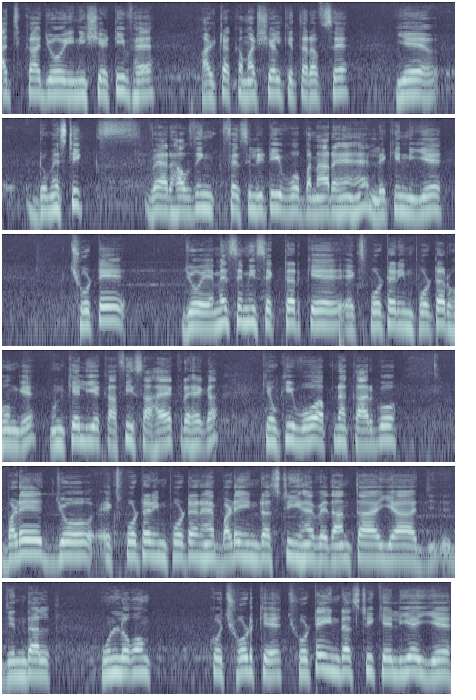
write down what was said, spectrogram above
आज का जो इनिशिएटिव है अल्ट्रा कमर्शियल की तरफ से ये डोमेस्टिक वेयर हाउसिंग फैसिलिटी वो बना रहे हैं लेकिन ये छोटे जो एमएसएमई सेक्टर e के एक्सपोर्टर इंपोर्टर होंगे उनके लिए काफ़ी सहायक रहेगा क्योंकि वो अपना कार्गो बड़े जो एक्सपोर्टर इंपोर्टर हैं बड़े इंडस्ट्री हैं वेदांता या जिंदल उन लोगों को छोड़ के छोटे इंडस्ट्री के लिए ये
